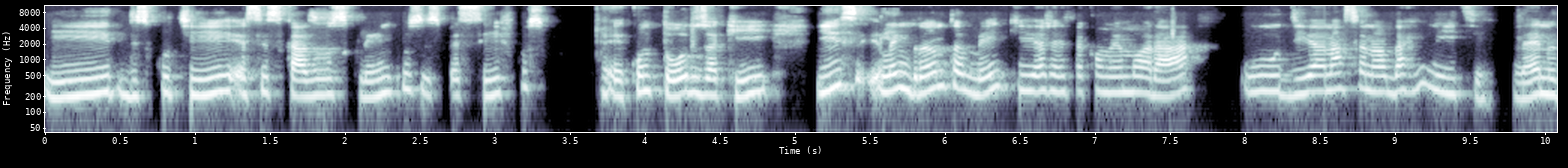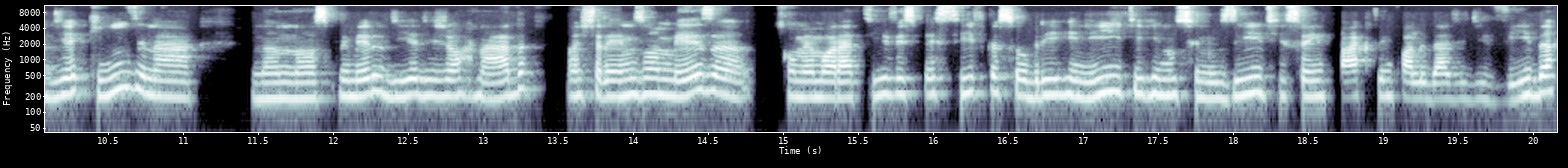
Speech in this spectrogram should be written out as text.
e discutir esses casos clínicos específicos é, com todos aqui, e lembrando também que a gente vai comemorar o Dia Nacional da Rinite, né, no dia 15, na, no nosso primeiro dia de jornada, nós teremos uma mesa comemorativa específica sobre rinite, rinocinusite, seu impacto em qualidade de vida.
